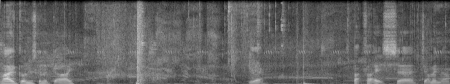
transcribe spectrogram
My gun's gonna die. Yeah. Backfire, it's uh, jamming now.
